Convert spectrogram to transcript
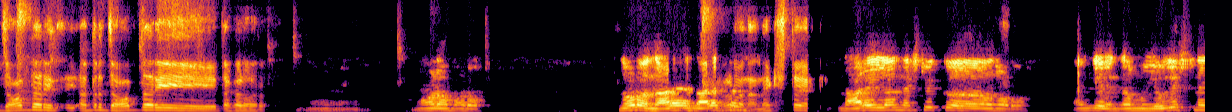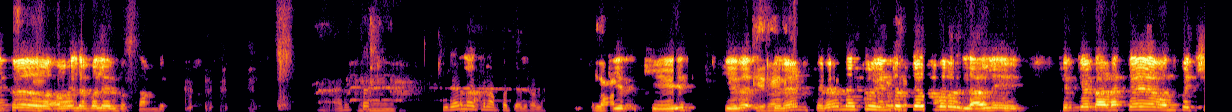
ಜವಾಬ್ದಾರಿ ಅದ್ರ ಜವಾಬ್ದಾರಿ ತಗೊಳ್ಳೋರು. ಮಾಡೋ ಮಾಡೋ ನೋಡುವ. ನಾಳೆ ನಾಳೆ ನೆಕ್ಸ್ಟ್ ನಾಳೆ ಇಲ್ಲ ನೆಕ್ಸ್ಟ್ ವೀಕ್ ನೋಡುವ. ಹಂಗೆ ನಮ್ಮ ಯೋಗೇಶ್ ನಾಯ್ಕರ್ ಅವೈಲೇಬಲ್ ಇರ್ಬೇಕು ನಮ್ಗೆ. ಕಿರಣ್ ನಾಯ್ಕನ ಅಪ್ಪತ್ತಿ ಅದ್ರಲ್ಲ. ಕಿರ್- ಕಿರ್- ಕಿರ- ಕಿರಣ್. ಕಿರಣ್ ಕಿರಣ್ ನಾಯ್ಕರು ಇಂಟರ್ಕೆಲ್ಲ ಬರೋದಿಲ್ಲ. ಅಲ್ಲಿ ಕ್ರಿಕೆಟ್ ಆಡಕ್ಕೆ ಒಂದ್ ಪಿಚ್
